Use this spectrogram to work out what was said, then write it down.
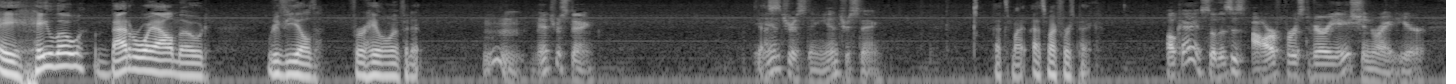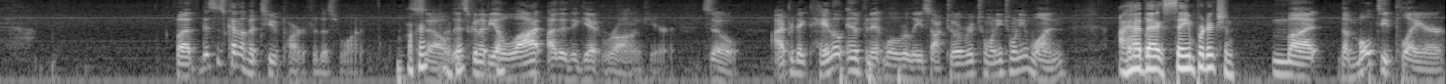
a Halo Battle Royale mode revealed for Halo Infinite. Hmm. Interesting. Yes. Interesting. Interesting. That's my that's my first pick. Okay, so this is our first variation right here. But this is kind of a two-part for this one. Okay, So okay. there's going to be a lot other to get wrong here. So I predict Halo Infinite will release October 2021, I had that same prediction. But the multiplayer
